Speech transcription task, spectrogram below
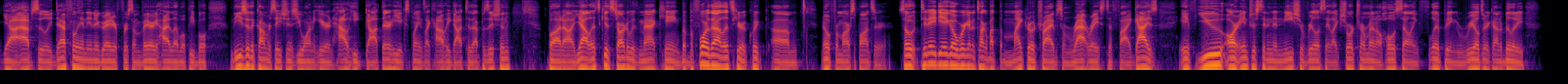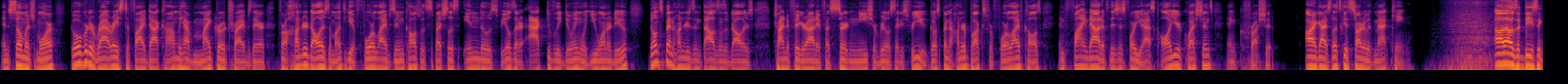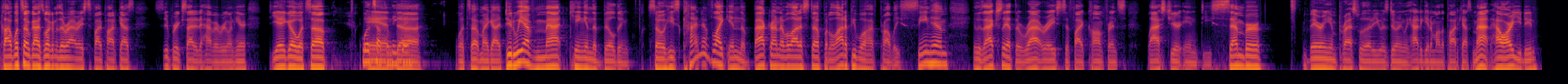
yeah, absolutely. Definitely an integrator for some very high level people. These are the conversations you want to hear and how he got there. He explains like how he got to that position. But uh, yeah, let's get started with Matt King. But before that, let's hear a quick um, note from our sponsor. So today, Diego, we're going to talk about the micro tribes from Rat Race to Fi. Guys, if you are interested in a niche of real estate like short term rental, wholesaling, flipping, realtor accountability, and so much more, go over to ratracetofi.com. We have micro tribes there. For $100 a month, you get four live Zoom calls with specialists in those fields that are actively doing what you want to do. Don't spend hundreds and thousands of dollars trying to figure out if a certain niche of real estate is for you. Go spend a 100 bucks for four live calls and find out if this is for you. Ask all your questions and crush it. All right, guys, let's get started with Matt King. Oh, that was a decent clap. What's up, guys? Welcome to the Rat Race to Fi podcast. Super excited to have everyone here. Diego, what's up? What's up, Felipe? Uh, what's up, my guy? Dude, we have Matt King in the building. So he's kind of like in the background of a lot of stuff, but a lot of people have probably seen him. He was actually at the Rat Race to Fi conference last year in December. Very impressed with what he was doing. We had to get him on the podcast. Matt, how are you, dude?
